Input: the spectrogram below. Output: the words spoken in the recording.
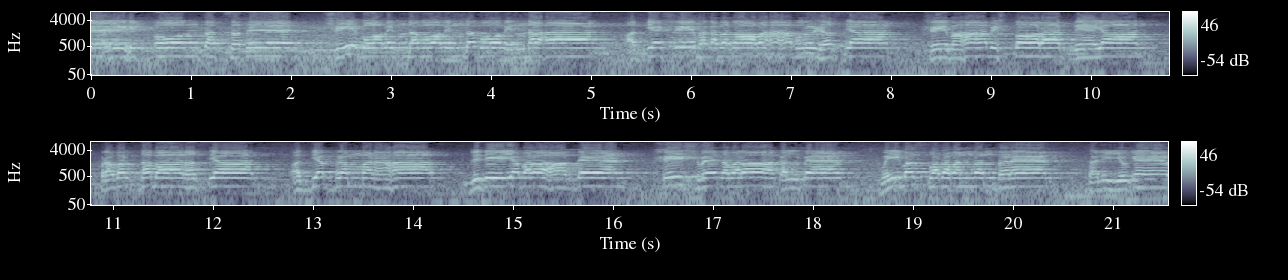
हरिः ॐ तत्सत् श्रीगोविन्द गोविन्द गोविन्दः अद्य श्रीभगवतो महापुरुषस्य श्रीमहाविष्णोराज्ञेयाम् प्रवर्धमानस्य अद्य ब्रह्मणः ದ್ವಿತೀಯ ಪರಾರ್ಧೆ ಶ್ರೀ ಶ್ವೇತವರಾಹ ಕಲ್ಪೆ ವೈವಸ್ವತಮನ್ವಂತರೆ ತಲಿಯುಗೆ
